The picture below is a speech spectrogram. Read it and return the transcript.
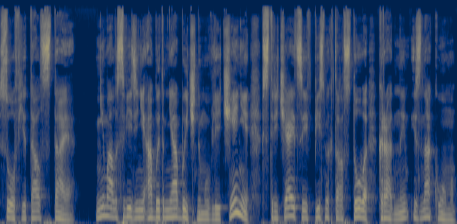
Софья Толстая. Немало сведений об этом необычном увлечении встречается и в письмах Толстого к родным и знакомым.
